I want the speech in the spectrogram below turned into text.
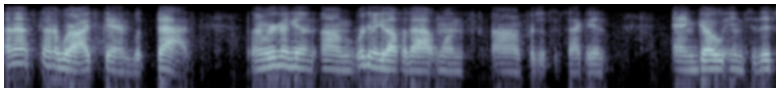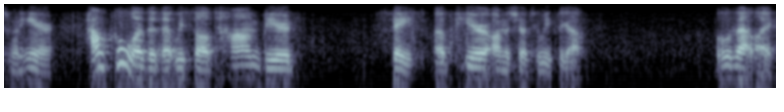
And that's kind of where I stand with that. And we're gonna get um, we're gonna get off of that one um, for just a second and go into this one here. How cool was it that we saw Thom Bierdz's face appear on the show two weeks ago? What was that like?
